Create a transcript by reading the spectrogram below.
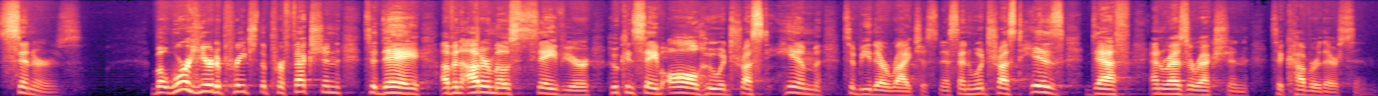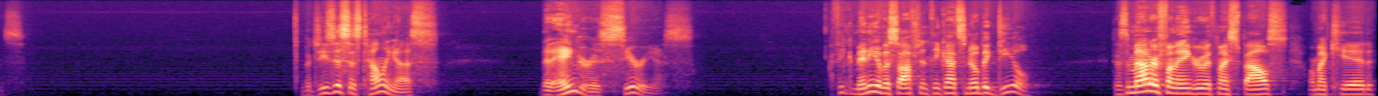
sinners. But we're here to preach the perfection today of an uttermost Savior who can save all who would trust Him to be their righteousness and would trust His death and resurrection to cover their sins. But Jesus is telling us that anger is serious. I think many of us often think ah, that's no big deal. Doesn't matter if I'm angry with my spouse or my kid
